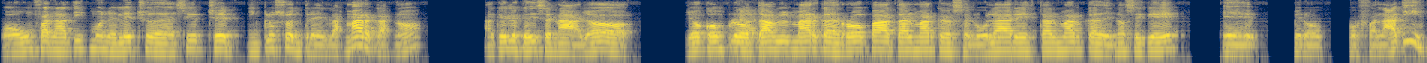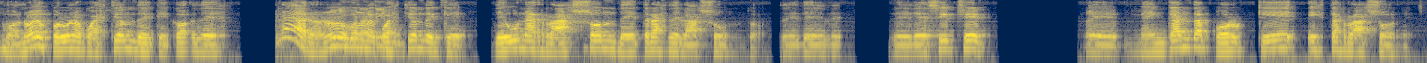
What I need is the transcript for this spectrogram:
o un fanatismo en el hecho de decir, che, incluso entre las marcas, ¿no? Aquellos que dicen, ah, yo, yo compro tal marca de ropa, tal marca de celulares, tal marca de no sé qué, eh, pero por fanatismo, no es por una cuestión de que... De, claro, no es por una cuestión de que de una razón detrás del asunto, de, de, de, decir, che, eh, me encanta porque estas razones,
